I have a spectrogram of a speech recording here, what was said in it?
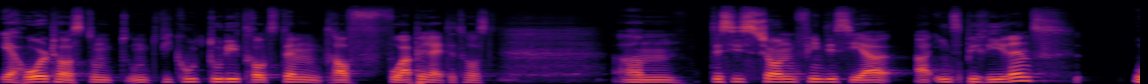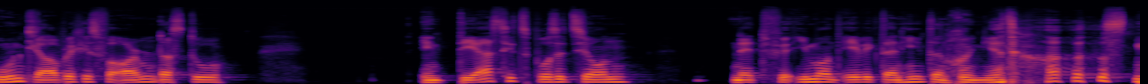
erholt hast und, und wie gut du dich trotzdem darauf vorbereitet hast. Ähm, das ist schon, finde ich, sehr äh, inspirierend. Unglaublich ist vor allem, dass du in der Sitzposition nicht für immer und ewig dein Hintern ruiniert hast.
